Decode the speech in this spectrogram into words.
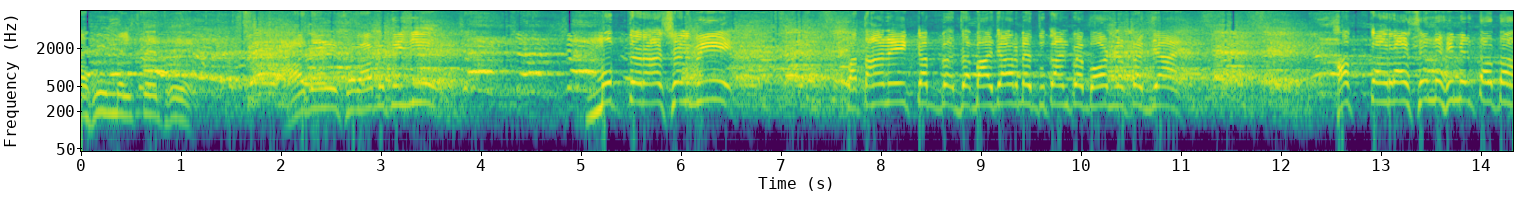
नहीं मिलते थे। आदरणीय सभापति जी, मुफ़्त राशन भी पता नहीं कब बाज़ार में दुकान पर बोर्ड लटक जाए। हक का राशन नहीं मिलता था।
